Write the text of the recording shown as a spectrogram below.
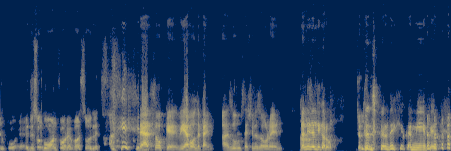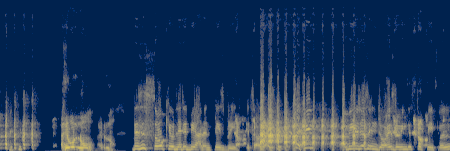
you go ahead This will go on forever. So let's. that's okay we have all the time our zoom session is on end जल्दी जल्दी करो तो जल्दी क्यों करनी है फिर I won't know. I don't know. This is so cute. Let it be Anand. Please breathe. It's all right. I mean, Kabir just enjoys doing this to people.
